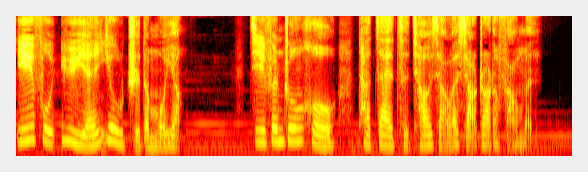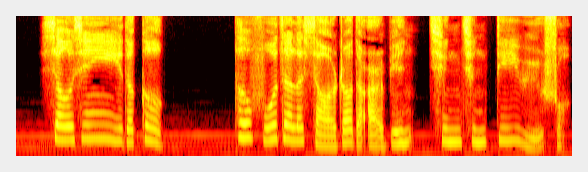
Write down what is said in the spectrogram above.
一副欲言又止的模样。几分钟后，他再次敲响了小赵的房门，小心翼翼的告，他伏在了小赵的耳边，轻轻低语说：“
